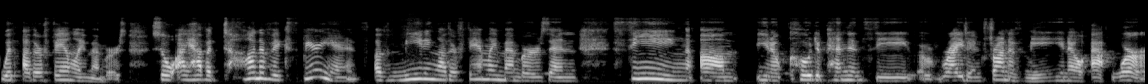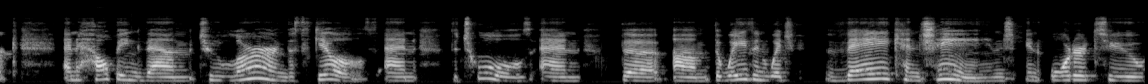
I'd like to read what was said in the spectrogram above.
with other family members. So I have a ton of experience of meeting other family members and seeing, um, you know, codependency right in front of me, you know, at work and helping them to learn the skills and the tools and the um, the ways in which they can change in order to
